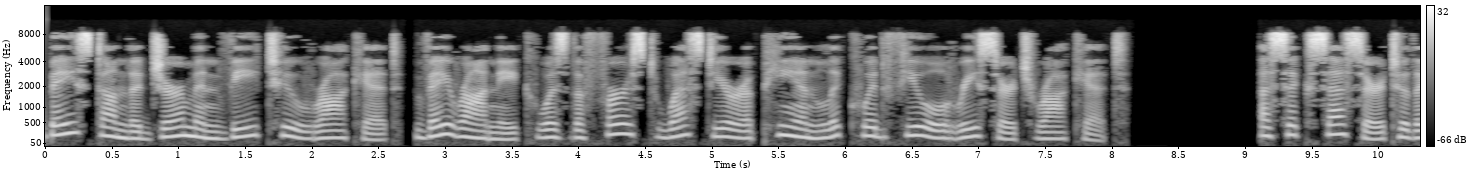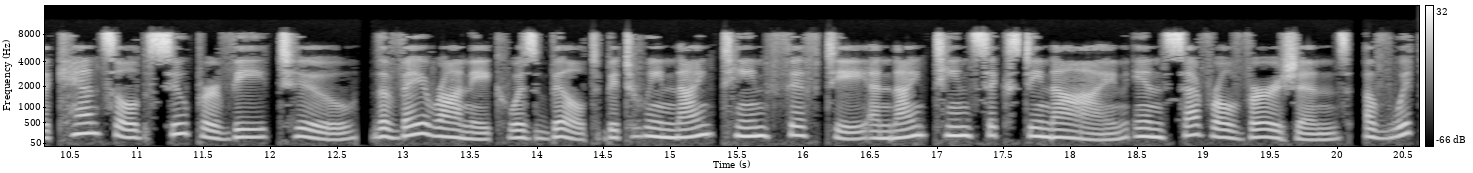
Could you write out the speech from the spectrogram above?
Based on the German V-2 rocket, Véronique was the first West European liquid fuel research rocket. A successor to the cancelled Super V2, the Véronique was built between 1950 and 1969 in several versions, of which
